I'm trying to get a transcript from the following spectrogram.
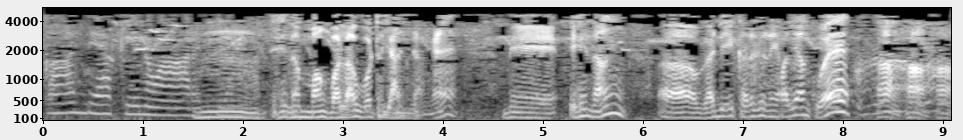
කාණ්ඩයක් එනවා ආරච්චි. එහෙනම් මං බලව්වට යන්නම් ඈ. මේ එහෙනම් වැඩේ කරගෙන ඵලයන්කෝ ඈ. හා හා හා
